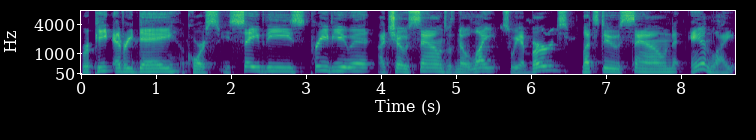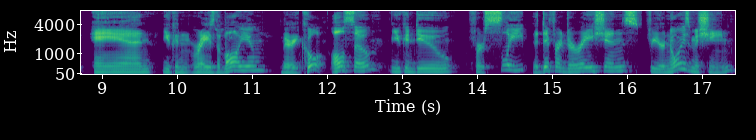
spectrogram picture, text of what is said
Repeat every day. Of course, you save these, preview it. I chose sounds with no light, so we have birds. Let's do sound and light, and you can raise the volume. Very cool. Also, you can do for sleep the different durations for your noise machine,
